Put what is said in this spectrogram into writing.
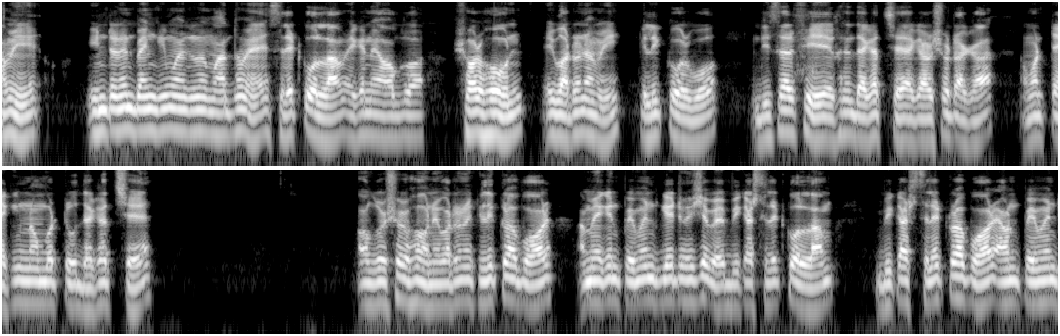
আমি ইন্টারনেট ব্যাংকিং মাধ্যমে সিলেক্ট করলাম, এখানে অগ্রসর হন, এই বাটনে আমি ক্লিক করব। ডিসিআর ফি এখানে দেখাচ্ছে এগারোশো টাকা, আমার ট্র্যাকিং নম্বরটিও দেখাচ্ছে। অগ্রসর হন, এই বাটনে ক্লিক করার পর আমি এখানে পেমেন্ট গেট হিসেবে বিকাশ সিলেক্ট করলাম। বিকাশ সিলেক্ট করার পর এখন পেমেন্ট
